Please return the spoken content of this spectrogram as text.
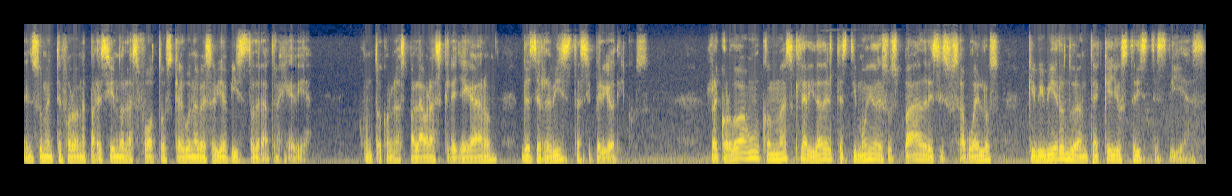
en su mente fueron apareciendo las fotos que alguna vez había visto de la tragedia, junto con las palabras que le llegaron desde revistas y periódicos. Recordó aún con más claridad el testimonio de sus padres y sus abuelos que vivieron durante aquellos tristes días.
